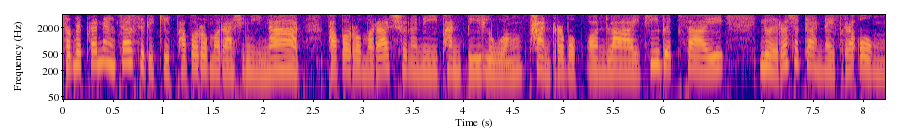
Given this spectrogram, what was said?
สมเด็จพระนางเจ้าสิริกิติ์พระบรมราชินีนาถพระบรมราชชนนีพันปีหลวง ผ่านระบบออนไลน์ที่เว็บไซต์ หน่วยราชการในพระองค์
